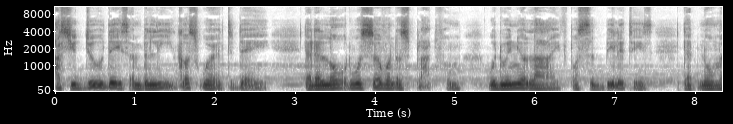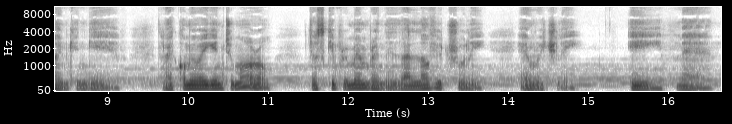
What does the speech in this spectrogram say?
as you do this and believe God's word today, that the Lord will serve on this platform, will do in your life possibilities that no man can give. Till I come here again tomorrow, just keep remembering this. I love you truly and richly. Amen.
